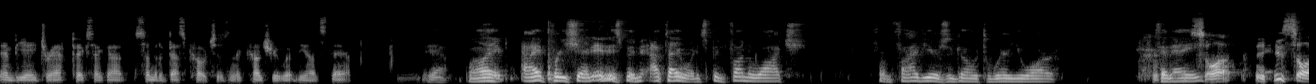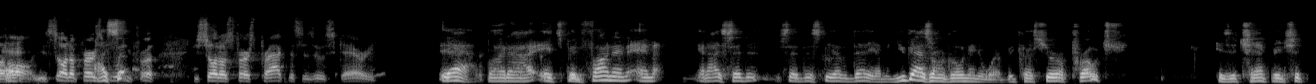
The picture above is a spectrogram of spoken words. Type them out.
NBA draft picks. I got some of the best coaches in the country with me on staff. Yeah. Well, I, I appreciate it. It has been, I'll tell you what, it's been fun to watch from five years ago to where you are today. You saw it. You saw it all. You saw the first. Saw, You saw those first practices. It was scary. Yeah, but uh, it's been fun, and and and I said said this the other day. I mean, you guys aren't going anywhere because your approach is a championship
